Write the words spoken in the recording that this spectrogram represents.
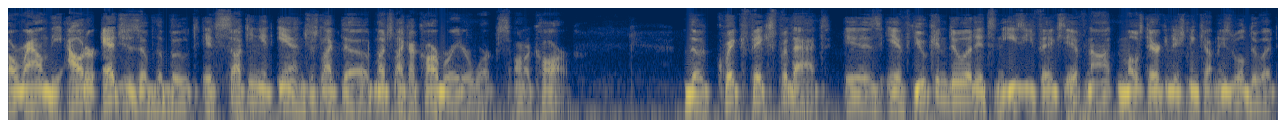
around the outer edges of the boot. It's sucking it in, just like the much like a carburetor works on a car. The quick fix for that is if you can do it, it's an easy fix. If not, most air conditioning companies will do it.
